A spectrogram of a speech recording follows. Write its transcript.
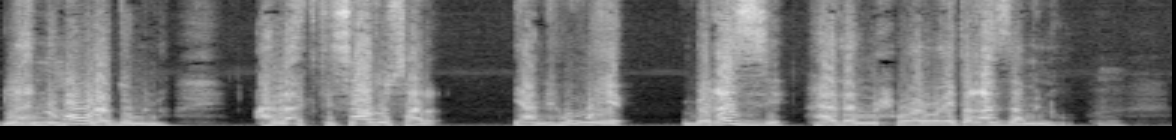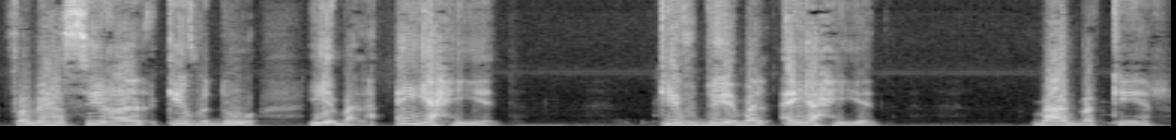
لأنه مورده منه. هلأ اقتصاده صار يعني هو بغذي هذا المحور ويتغذى منه. فبهالصيغة كيف بده يقبل أي حياد؟ كيف بده يقبل أي حياد؟ بعد بكير.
